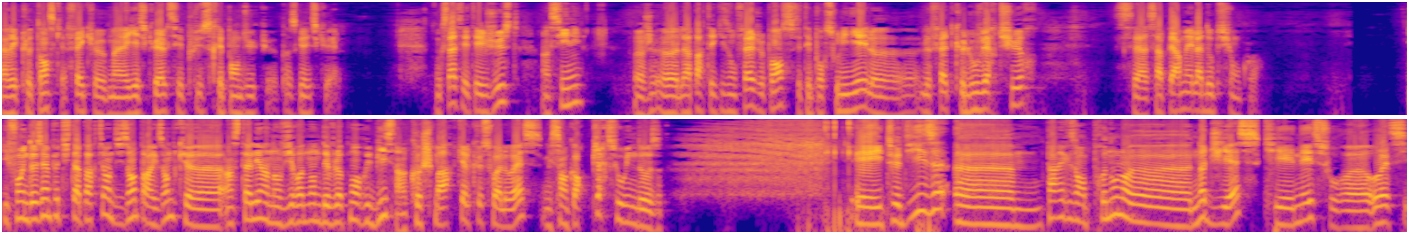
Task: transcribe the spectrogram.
avec le temps, ce qui a fait que MySQL s'est plus répandu que PostgreSQL. Donc ça, c'était juste un signe. Euh, euh, qu'ils ont fait, je pense, c'était pour souligner le, le fait que l'ouverture, ça, ça permet l'adoption, quoi. Ils font une deuxième petite aparté en disant, par exemple, qu'installer un environnement de développement Ruby, c'est un cauchemar, quel que soit l'OS, mais c'est encore pire sous Windows. Et ils te disent, euh, par exemple, prenons le Node.js qui est né sur OS,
